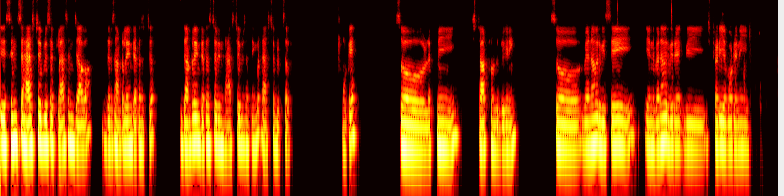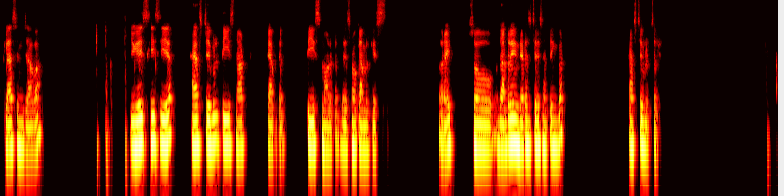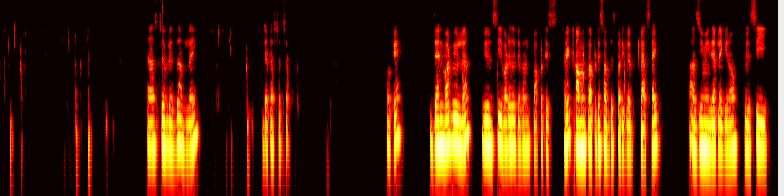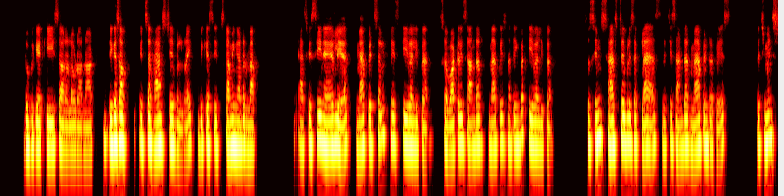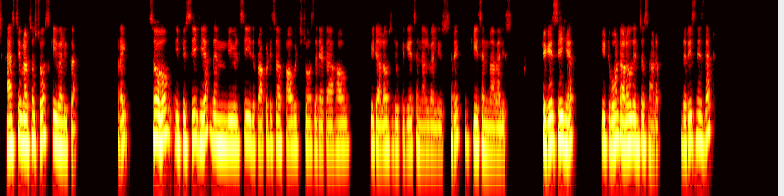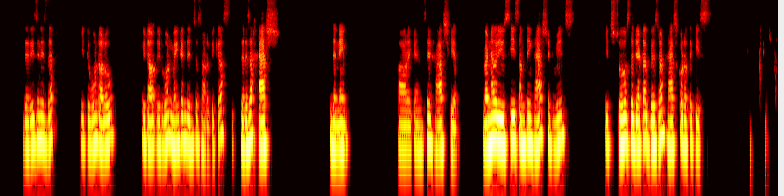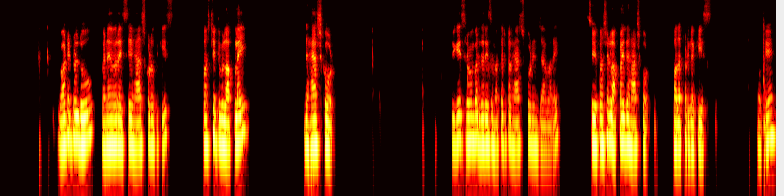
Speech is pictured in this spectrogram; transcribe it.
eh, since a hash table is a class in Java, there is underlying data structure. The underlying data structure in hash table is nothing but hash table itself. Okay. So let me start from the beginning. So whenever we say in whenever we we study about any class in Java, you guys see here hash table T is not capital, T is small. There is no camel case. All right. So the underlying data structure is nothing but hash table itself. Hash table is the underlying data structure. Okay. Then what we will learn, we will see what are the different properties, right? Common properties of this particular class, right? Assuming that like, you know, we'll see duplicate keys are allowed or not because of it's a hash table, right? Because it's coming under map. as we seen earlier, map itself is key value pair. So whatever is under map is nothing but key value pair. So since hash table is a class which is under map interface, which means hash table also stores key value pair, right? So if you see here, then we will see the properties of how it stores the data, how it allows duplicates and null values, right? Keys and null values. If you guys see here, it won't allow the instance order. The reason is that the reason is that it won't allow it uh, it won't maintain the instance order because there is a hash in the name, or I can say hash here. Whenever you see something hash, it means it stores the data based on hash code of the keys. What it will do whenever I say hash code of the keys, first it will apply the hash code. You guys remember there is a method called hash code in Java, right? So you first will apply the hash code for that particular keys. Okay.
